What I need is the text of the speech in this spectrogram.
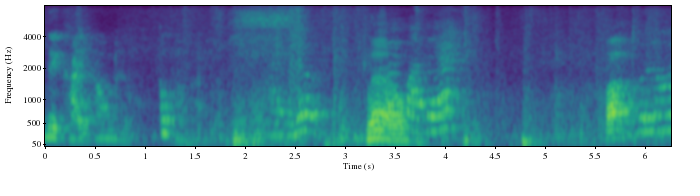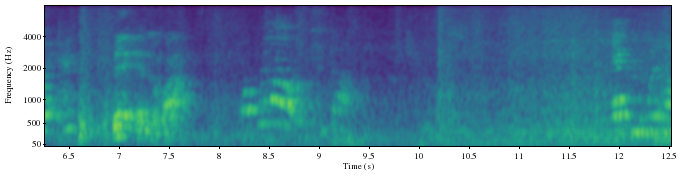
เด็กไข่เอาไหมลูกโอ้เอาไข่ไปกันเด้อหนาวปลาแท้ป้าไปเลยอะเต้เอ็นเหรอวะ แอบมือเรา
